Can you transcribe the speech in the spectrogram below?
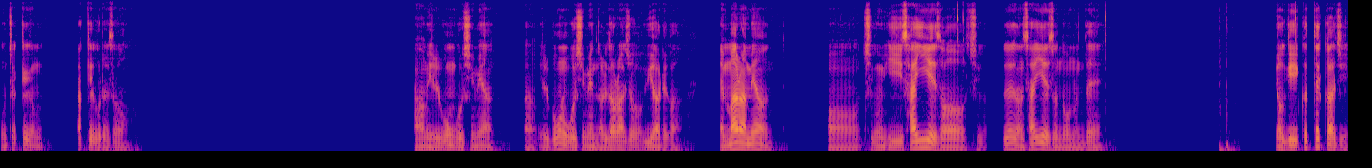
너무 작게 작게 그래서 다음 일봉 보시면 아, 일봉으로 보시면 널널하죠 위아래가 웬만하면 어 지금 이 사이에서 지금 휴대선 사이에서 노는데 여기 끝에까지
